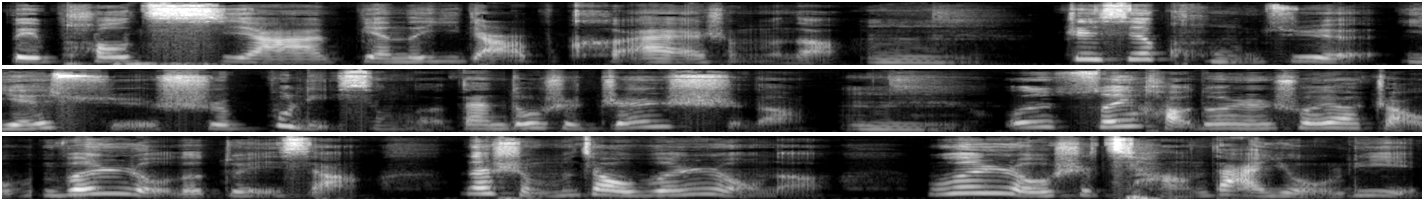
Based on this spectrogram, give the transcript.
被抛弃啊，变得一点儿不可爱什么的，嗯，这些恐惧也许是不理性的，但都是真实的，嗯，我所以好多人说要找温柔的对象，那什么叫温柔呢？温柔是强大有力，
